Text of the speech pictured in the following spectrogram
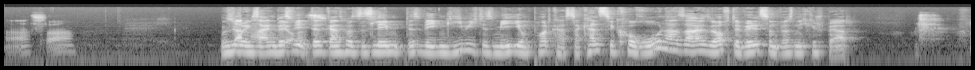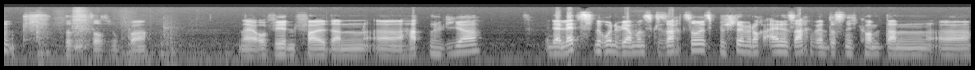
Das war. Muss ich Dann übrigens sagen, deswegen, das ist ganz kurz das Leben, deswegen liebe ich das Medium Podcast. Da kannst du Corona sagen, so oft du willst und wirst nicht gesperrt. Das ist doch super. Naja, auf jeden Fall, dann äh, hatten wir in der letzten Runde, wir haben uns gesagt, so, jetzt bestellen wir noch eine Sache, wenn das nicht kommt, dann äh,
